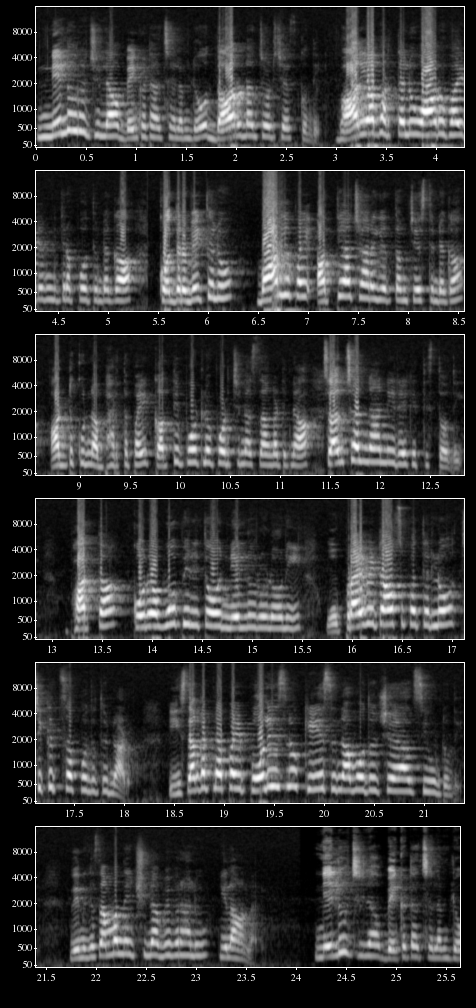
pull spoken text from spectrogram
నెల్లూరు జిల్లా వెంకటాచలంలో దారుణం చోటు చేసుకుంది. భార్యాభర్తలు ఆరు బయట నిద్రపోతుండగా కొందరు వ్యక్తులు భార్యపై అత్యాచార యత్నం చేస్తుండగా అడ్డుకున్న భర్తపై కత్తిపోట్లు పొడిచిన సంఘటన సంచలనాన్ని రేకెత్తిస్తోంది. భర్త కొన ఊపిరితో నెల్లూరులోని ఓ ప్రైవేట్ ఆసుపత్రిలో చికిత్స పొందుతున్నాడు. ఈ సంఘటనపై పోలీసులు కేసు నమోదు చేయాల్సి ఉంటుంది. దీనికి సంబంధించిన వివరాలు ఇలా ఉన్నాయి. నెల్లూరు జిల్లా వెంకటాచలంలో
